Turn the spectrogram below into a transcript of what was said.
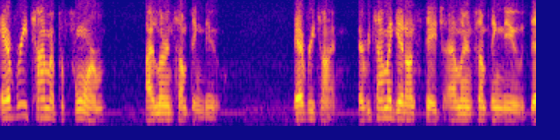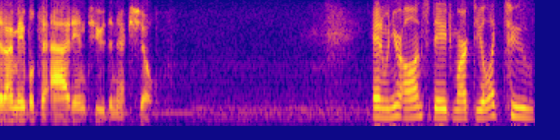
every time I perform, I learn something new. Every time. Every time I get on stage, I learn something new that I'm able to add into the next show. And when you're on stage, Mark, do you like to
